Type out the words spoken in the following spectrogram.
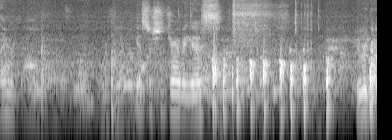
there we go. Guess I should drive, I guess. Here we go.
